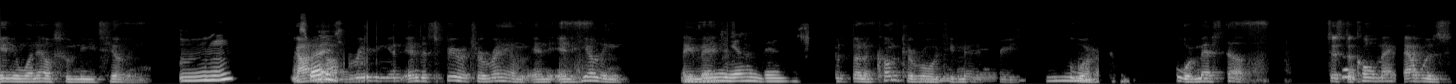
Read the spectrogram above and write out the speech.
anyone else who needs healing. Mm-hmm. God right. is operating in, in the spiritual realm and in healing. Amen. Mm-hmm was going to come to royalty ministries who were who were messed up. Sister Colmack, that was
